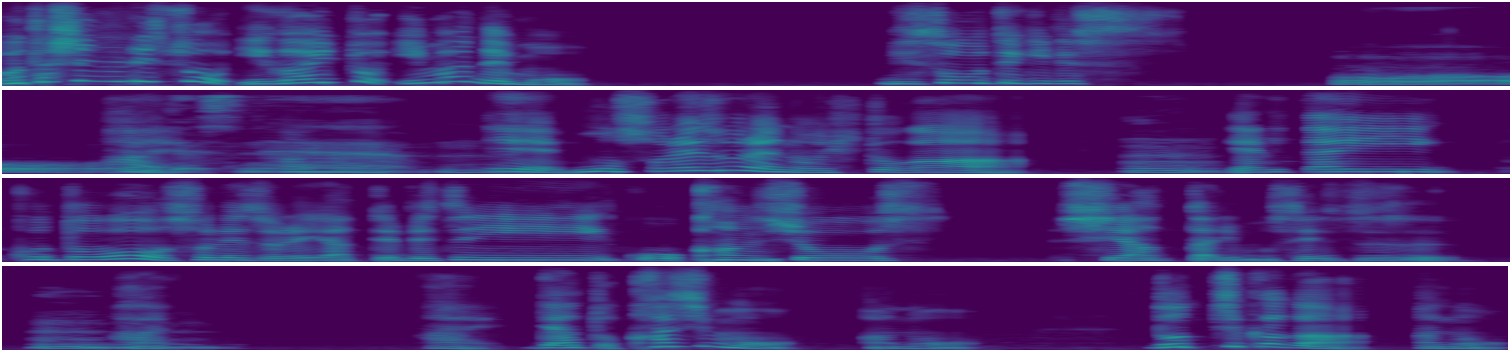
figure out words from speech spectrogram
私の理想、意外と今でも理想的です。おお、はい、いいですね。で、もうそれぞれの人がやりたいことをそれぞれやって、別にこう干渉し合ったりもせず、うんうん、はい。はい。で、あと家事も、あの、どっちかが、あの、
